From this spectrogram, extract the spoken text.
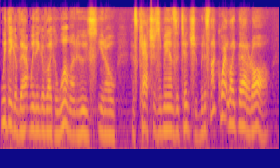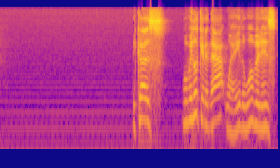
we think of that we think of like a woman who's you know has catches a man's attention, but it's not quite like that at all. Because when we look at it that way, the woman is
